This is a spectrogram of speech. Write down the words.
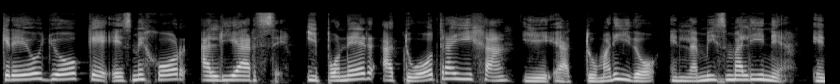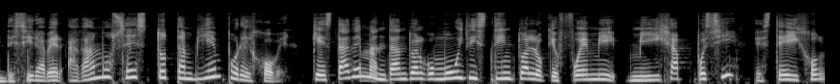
creo yo que es mejor aliarse y poner a tu otra hija y a tu marido en la misma línea, en decir, a ver, hagamos esto también por el joven que está demandando algo muy distinto a lo que fue mi, mi hija, pues sí, este hijo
